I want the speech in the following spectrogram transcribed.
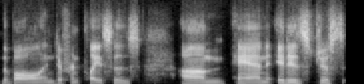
the ball in different places. Um, and it is just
